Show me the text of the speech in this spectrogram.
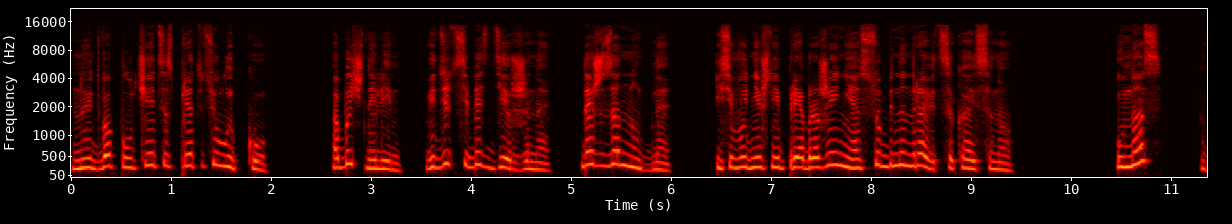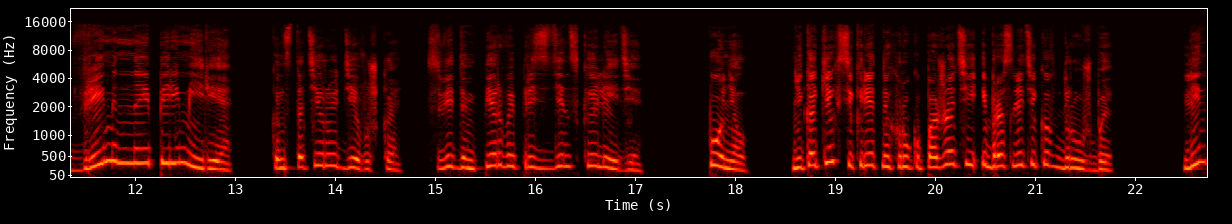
но едва получается спрятать улыбку. Обычно Лин ведет себя сдержанно, даже занудно, и сегодняшнее преображение особенно нравится Кайсону. «У нас временное перемирие», — констатирует девушка с видом первой президентской леди. «Понял. Никаких секретных рукопожатий и браслетиков дружбы». Лин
